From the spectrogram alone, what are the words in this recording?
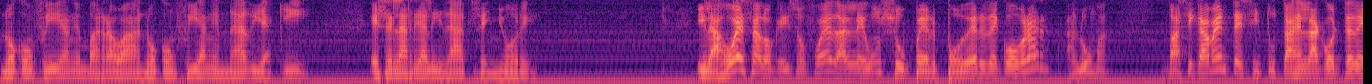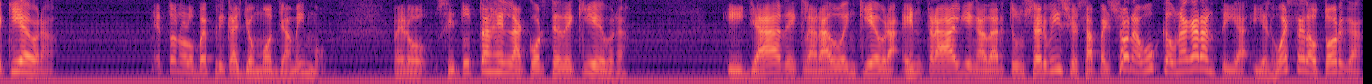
No confían en Barrabás, no confían en nadie aquí. Esa es la realidad, señores. Y la jueza lo que hizo fue darle un superpoder de cobrar a Luma. Básicamente, si tú estás en la corte de quiebra, esto no lo va a explicar John Mott ya mismo, pero si tú estás en la corte de quiebra y ya declarado en quiebra, entra alguien a darte un servicio, esa persona busca una garantía y el juez se la otorga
